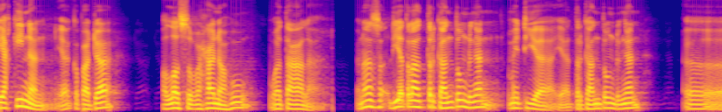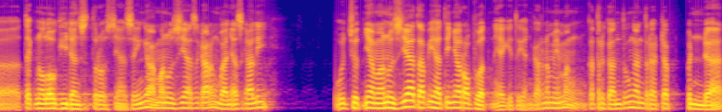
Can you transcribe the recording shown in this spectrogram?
keyakinan ya kepada Allah Subhanahu wa taala. Karena dia telah tergantung dengan media ya, tergantung dengan eh, teknologi dan seterusnya. Sehingga manusia sekarang banyak sekali wujudnya manusia tapi hatinya robot ya gitu kan. Karena memang ketergantungan terhadap benda,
